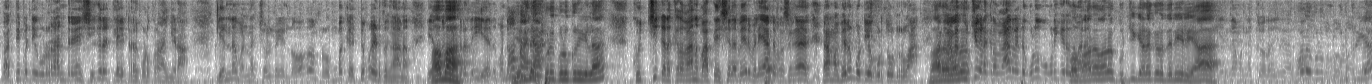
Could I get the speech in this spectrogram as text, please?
வத்தி பெட்டி விடுறான்றேன் சிகரெட் லைட்டரை கொடுக்குறாங்கடா. என்ன பண்ண சொல்றேன் லோகம் ரொம்ப கெட்டு போயிடுதுங்க ஆனா. என்ன ஆமா. ஏது என்ன இப்படி கொடுக்குறீங்களா? குச்சி கிடக்கிறதான்னு பார்த்தேன். சில பேர் விளையாட்டு பசங்க ஆமா வெறும் பொட்டியை கொடுத்து விட்டுருவான். வர குச்சி கிடக்கிறதா ரெண்டு குழுக்கு குளிக்கிறது வர வர குச்சி கிடக்குறது தெரியலையா? என்ன பண்ண சொல்ல? கொடுக்குறியா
